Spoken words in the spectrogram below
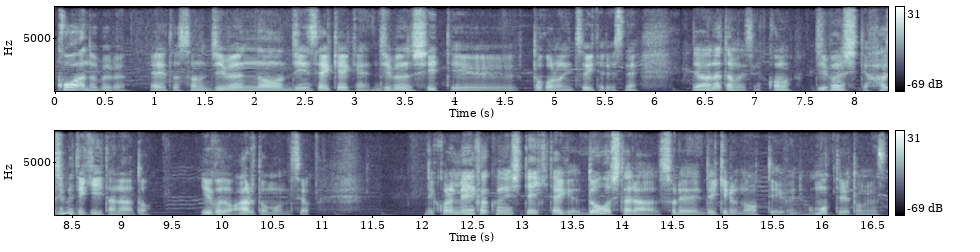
コアの部分、えっ、ー、と、その自分の人生経験、自分史っていうところについてですね。で、あなたもですね、この自分史って初めて聞いたなと。いうことはあると思うんですよ。で、これ明確にしていきたいけど、どうしたらそれできるのっていうふうに思ってると思います。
